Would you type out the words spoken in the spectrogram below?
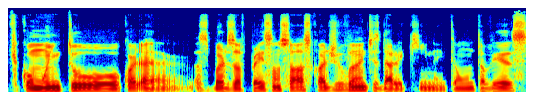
Ficou muito... Eh, as Birds of Prey são só as coadjuvantes da Arlequina, então talvez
